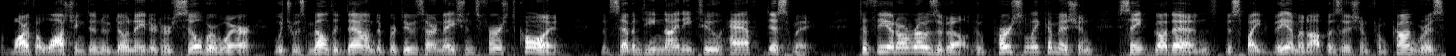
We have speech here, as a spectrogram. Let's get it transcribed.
From Martha Washington, who donated her silverware, which was melted down to produce our nation's first coin, the 1792 half disme, to Theodore Roosevelt, who personally commissioned St. Gaudens, despite vehement opposition from Congress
